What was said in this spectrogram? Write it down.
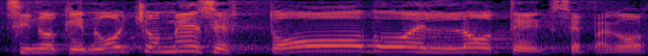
sino que en ocho meses todo el lote se pagó.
